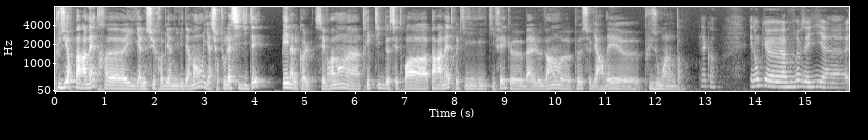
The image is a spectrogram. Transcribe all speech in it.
plusieurs paramètres. Euh, il y a le sucre bien évidemment, il y a surtout l'acidité et l'alcool. C'est vraiment un triptyque de ces trois paramètres qui, qui fait que bah, le vin euh, peut se garder euh, plus ou moins longtemps. D'accord. Et donc, euh, à Vouvray, vous avez dit euh,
